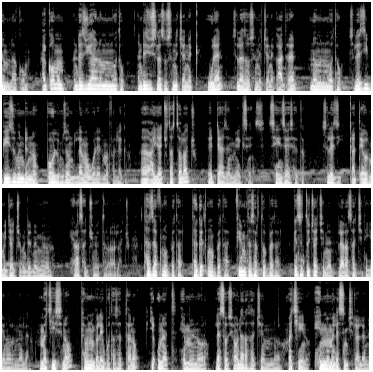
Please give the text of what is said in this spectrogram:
ነው የምናቆሙ አይቆምም። እንደዚሁ ያለ ነው የምንሞተው። እንደዚሁ ስለ ሰው ስንጨነቅ ውለን ስለ ሰው ስንጨነቅ አድረን ነው የምንሞተው። ስለዚህ base ኡ ምንድን ነው በሁሉም ዘንድ ለመወደድ መፈለግ ነው። አያችሁ ታስተውላችሁ it doesn't make sense sense አይሰጥም። ስለዚህ ቀጣዩ እርምጃችሁ ምንድን ነው የሚሆነው የራሳችሁ ህይወት ትኖራላችሁ። ተዘፍኖበታል ተገጥሞበታል ፊልም ተሰርቶበታል። ግን ስንቶቻችንን ለራሳችን እየኖርን ያለ ነው መቼስ ነው? ከምንም በላይ ቦታ ሰጥተ ነው የእውነት የምንኖረው? ለሰው ሳይሆን ለራሳችን የምንኖረው? መቼ ነው? ይህን መመለስ እንችላለን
